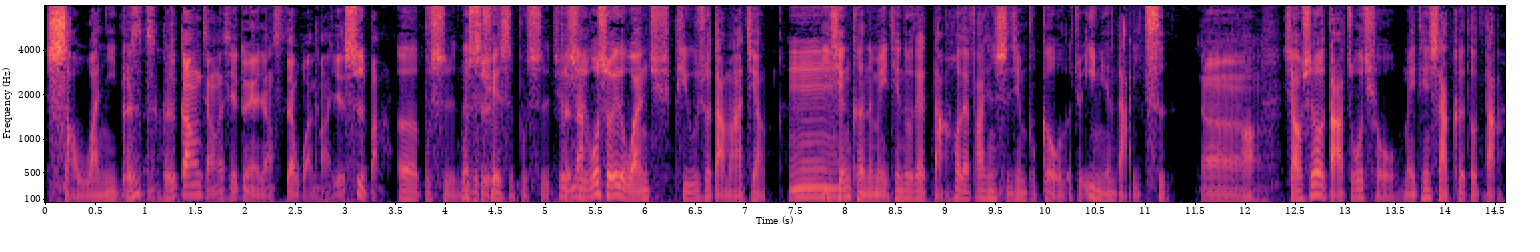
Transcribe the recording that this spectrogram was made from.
少玩一点。可是可是刚刚讲那些对你来讲是在玩嘛？也是吧？呃，不是，那个确实不是。就是我所谓的玩，比如说打麻将，嗯，以前可能每天都在打，后来发现时间不够了，就一年打一次。啊，小时候打桌球，每天下课都打，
